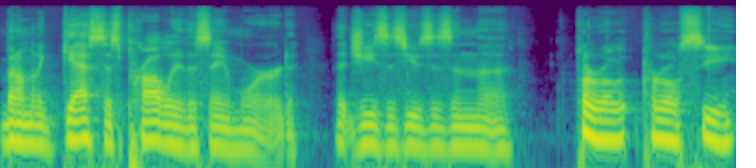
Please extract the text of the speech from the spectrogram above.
but I'm going to guess it's probably the same word that Jesus uses in the Plural, plural C. Or, yeah.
